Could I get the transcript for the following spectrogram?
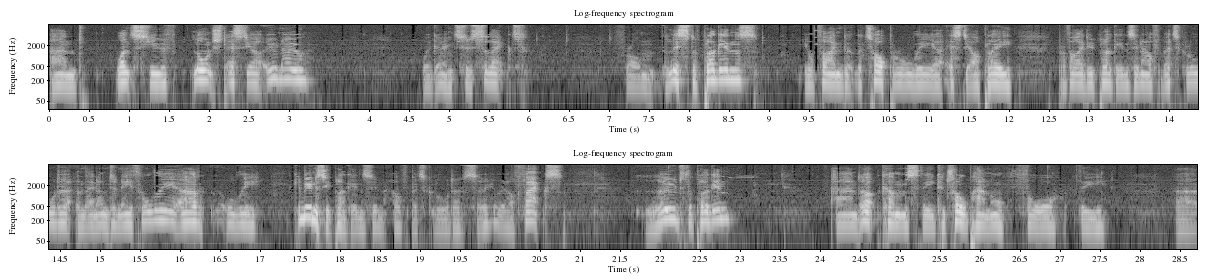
And once you've launched SDRuno. We're going to select from the list of plugins. You'll find at the top are all the uh, SDRplay provided plugins in alphabetical order and then underneath all the uh, all the community plugins in alphabetical order. So here we are fax load the plugin and up comes the control panel for the uh,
